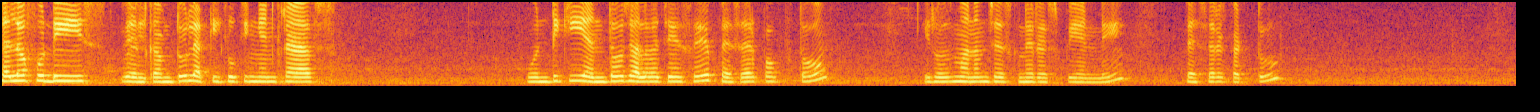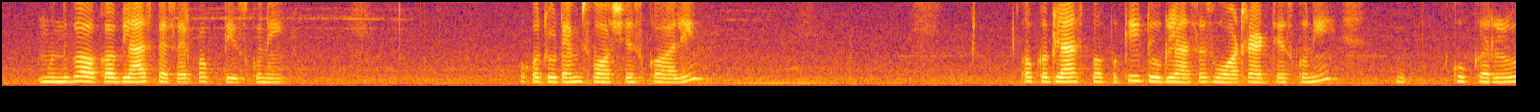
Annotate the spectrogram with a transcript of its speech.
Hello foodies welcome to lucky cooking and crafts ఒంటికి ఎంతో చలవ చేసే పెసరపప్పుతో ఈరోజు మనం చేసుకునే రెసిపీ అండి. పెసరకట్టు. ముందుగా ఒక గ్లాస్ పెసరపప్పు తీసుకుని ఒక టూ టైమ్స్ వాష్ చేసుకోవాలి. ఒక గ్లాస్ పప్పుకి టూ గ్లాసెస్ వాటర్ యాడ్ చేసుకొని కుక్కర్లో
